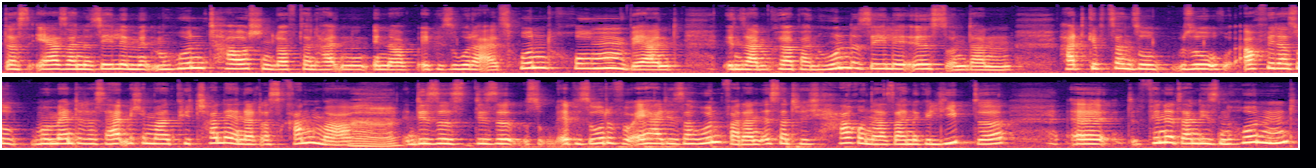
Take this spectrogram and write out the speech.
dass er seine Seele mit einem Hund tauscht und läuft dann halt in, in einer Episode als Hund rum, während in seinem Körper eine Hundeseele ist. Und dann gibt es dann so, so auch wieder so Momente, das hat mich immer an Pichan erinnert, aus Ranma. Ja. Dieses, diese Episode, wo er halt dieser Hund war, dann ist natürlich Haruna, seine Geliebte, äh, findet dann diesen Hund,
